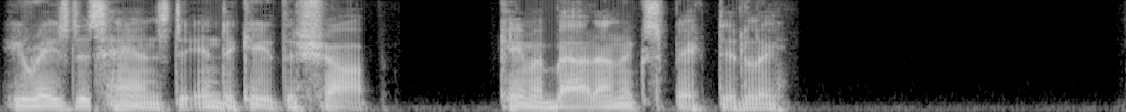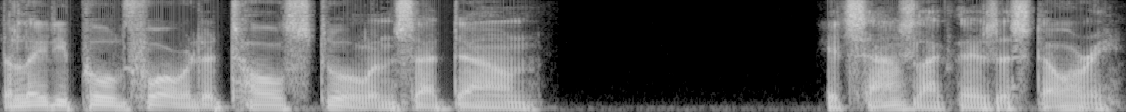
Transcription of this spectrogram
he raised his hands to indicate the shop, came about unexpectedly. The lady pulled forward a tall stool and sat down. It sounds like there's a story.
